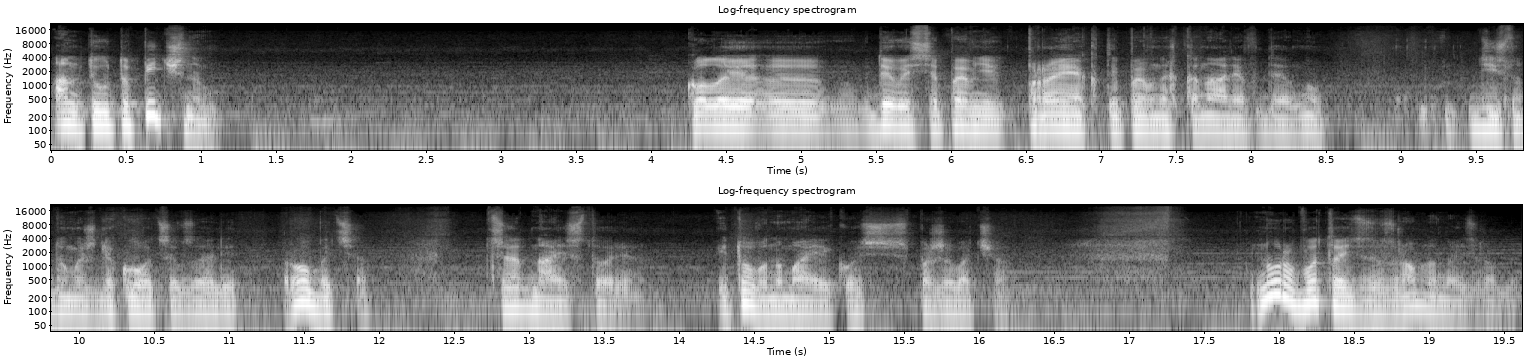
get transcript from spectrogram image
антиутопічним. Коли е, дивишся певні проекти певних каналів, де ну, дійсно думаєш, для кого це взагалі робиться, це одна історія. І то воно має якогось споживача. Ну, робота зроблена і зроблена.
